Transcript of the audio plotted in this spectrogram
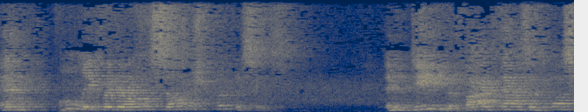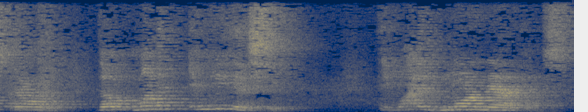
And only for their own selfish purposes. Indeed, the 5,000 plus crowd, though, wanted immediacy. They wanted more miracles.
